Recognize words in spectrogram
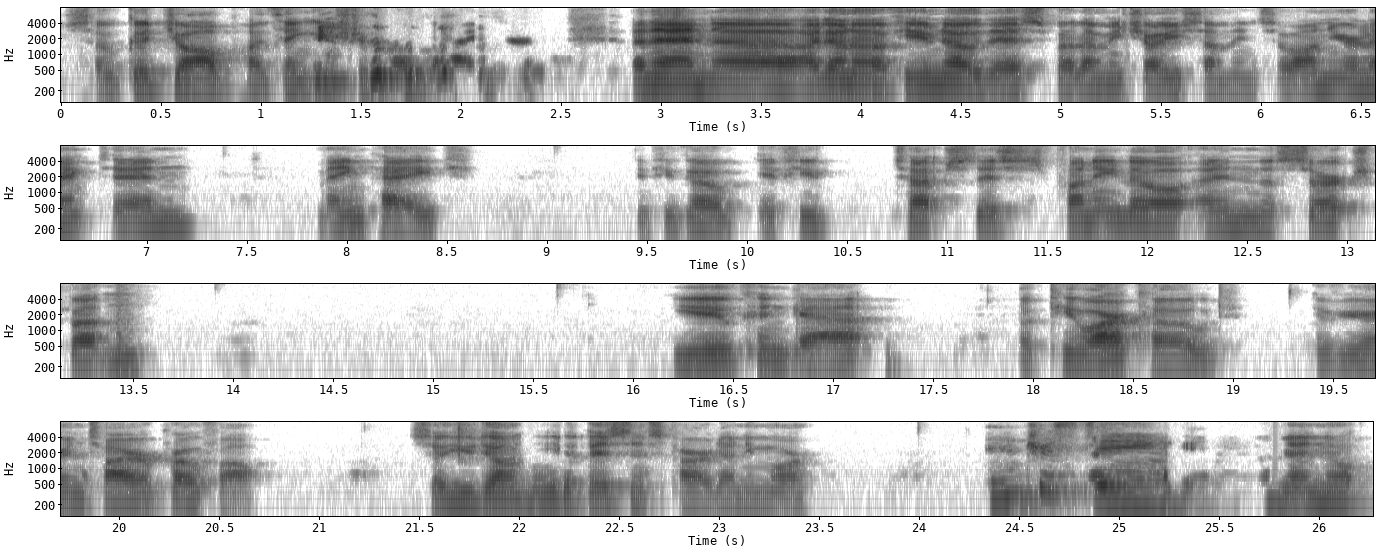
So good job. I think you should. and then uh, I don't know if you know this, but let me show you something. So on your LinkedIn main page, if you go, if you touch this funny little in the search button, you can get a QR code of your entire profile. So you don't need a business card anymore. Interesting. And then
